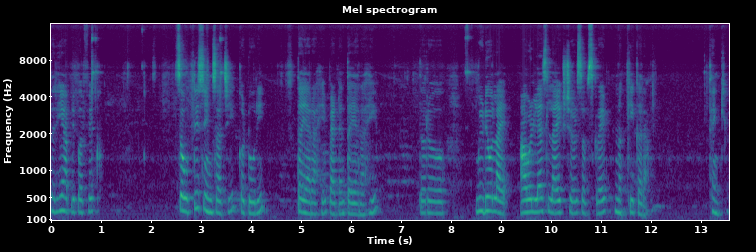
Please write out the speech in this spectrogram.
तर ही आपली परफेक्ट चौतीस इंचाची कटोरी तयार आहे पॅटर्न तयार आहे. तर व्हिडिओ लाय आवडल्यास लाईक शेअर सबस्क्राईब नक्की करा. थँक्यू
